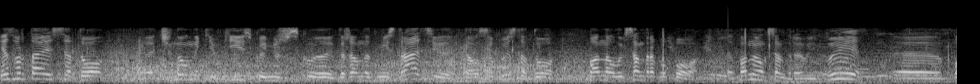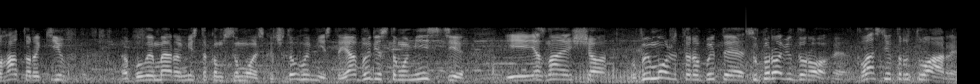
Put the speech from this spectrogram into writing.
Я звертаюся до е, чиновників Київської міської державної адміністрації та особисто до пана Олександра Попова. Пане Олександре, ви е, багато років були мером міста Комсомольська, чудового міста. Я виріс в тому місті, і я знаю, що ви можете робити суперові дороги, класні тротуари.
